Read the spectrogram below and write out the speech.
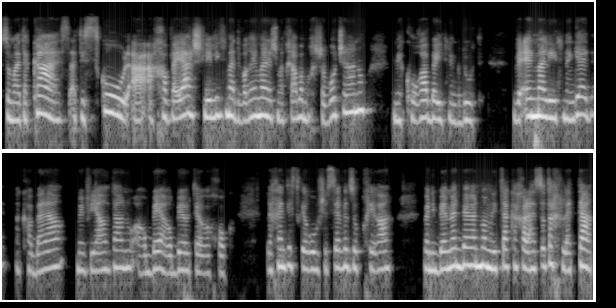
זאת אומרת, הכעס, התסכול, החוויה השלילית מהדברים האלה שמתחילה במחשבות שלנו, מקורה בהתנגדות. ואין מה להתנגד, הקבלה מביאה אותנו הרבה הרבה יותר רחוק. לכן תזכרו שסבל זו בחירה, ואני באמת באמת ממליצה ככה לעשות החלטה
